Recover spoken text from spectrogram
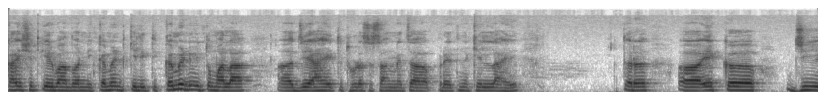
काही शेतकरी बांधवांनी कमेंट केली. ती कमेंट मी तुम्हाला जे आहे ते थोडंसं सांगण्याचा प्रयत्न केलेला आहे. तर एक जी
